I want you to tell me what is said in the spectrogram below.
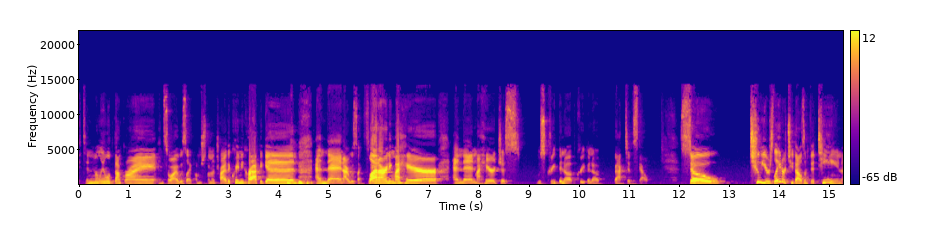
it didn't really look that great. And so I was like, I'm just gonna try the creamy crack again. and then I was like flat ironing my hair. And then my hair just was creeping up, creeping up back to the scalp. So two years later, 2015,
